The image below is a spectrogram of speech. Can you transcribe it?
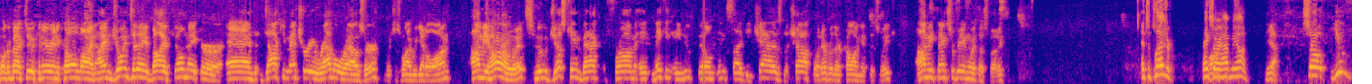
Welcome back to Canary in a Coal Mine. I'm joined today by filmmaker and documentary rabble rouser, which is why we get along, Ami Horowitz, who just came back from a, making a new film inside the Chaz, the Chop, whatever they're calling it this week. Ami, thanks for being with us, buddy. It's a pleasure. Thanks awesome. for having me on. Yeah. So you've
